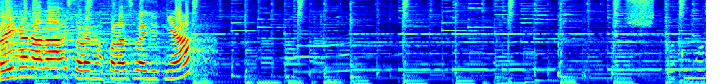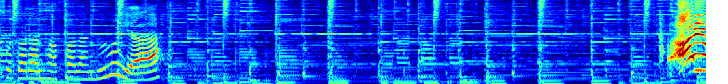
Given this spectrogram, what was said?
Baik anak-anak, saran hafalan selanjutnya. Shh, aku mau saran hafalan dulu ya. Ayo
